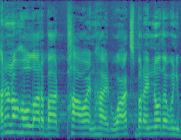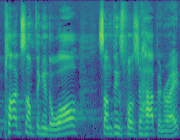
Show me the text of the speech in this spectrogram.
I don't know a whole lot about power and how it works, but I know that when you plug something in the wall, something's supposed to happen, right?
